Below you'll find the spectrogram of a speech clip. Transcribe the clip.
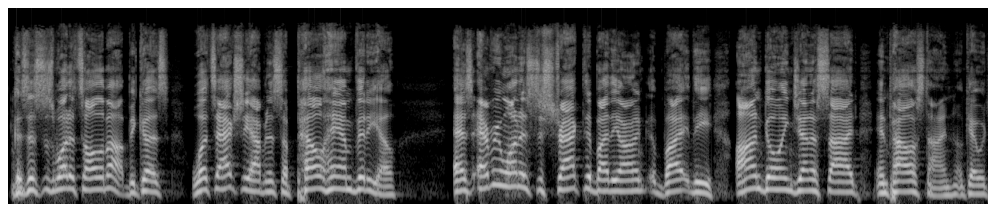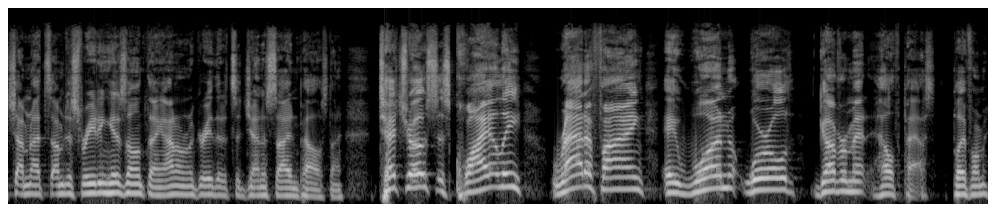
Because this is what it's all about. Because what's actually happening is a Pelham video. As everyone is distracted by the on, by the ongoing genocide in Palestine, okay, which I'm not, I'm just reading his own thing. I don't agree that it's a genocide in Palestine. Tedros is quietly ratifying a one world government health pass. Play for me.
